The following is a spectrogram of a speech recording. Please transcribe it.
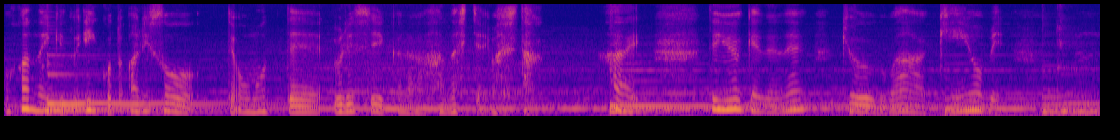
わかんないけどいいことありそうって思って嬉しいから話しちゃいました。はい。っていうわけでね今日は金曜日、うん、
